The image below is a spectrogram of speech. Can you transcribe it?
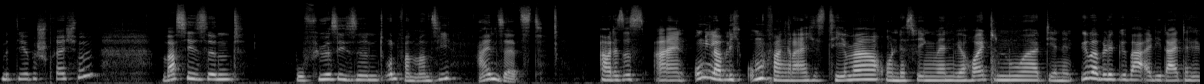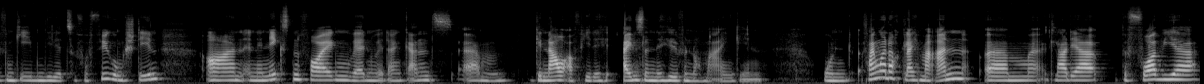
mit dir besprechen, was sie sind, wofür sie sind und wann man sie einsetzt. Aber das ist ein unglaublich umfangreiches Thema und deswegen werden wir heute nur dir einen Überblick über all die Reiterhilfen geben, die dir zur Verfügung stehen. Und in den nächsten Folgen werden wir dann ganz ähm, genau auf jede einzelne Hilfe nochmal eingehen. Und fangen wir doch gleich mal an. Ähm, Claudia, bevor wir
